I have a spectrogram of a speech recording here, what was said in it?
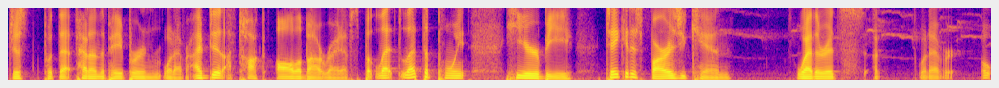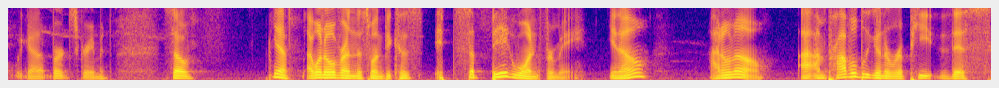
just put that pen on the paper and whatever. I did I've talked all about write-ups, but let let the point here be take it as far as you can whether it's a, whatever. Oh, we got a bird screaming. So, yeah, I went over on this one because it's a big one for me, you know? I don't know. I, am probably going to repeat this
